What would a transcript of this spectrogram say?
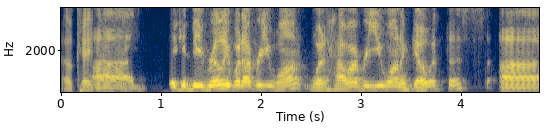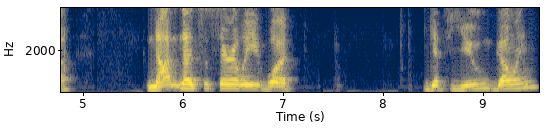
Okay, Uh, Tommy. It could be really whatever you want, what however you want to go with this. Uh, not necessarily what gets you going,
